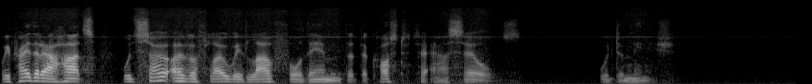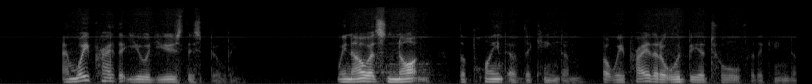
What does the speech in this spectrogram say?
We pray that our hearts would so overflow with love for them that the cost to ourselves would diminish. And we pray that you would use this building. We know it's not the point of the kingdom, but we pray that it would be a tool for the kingdom.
